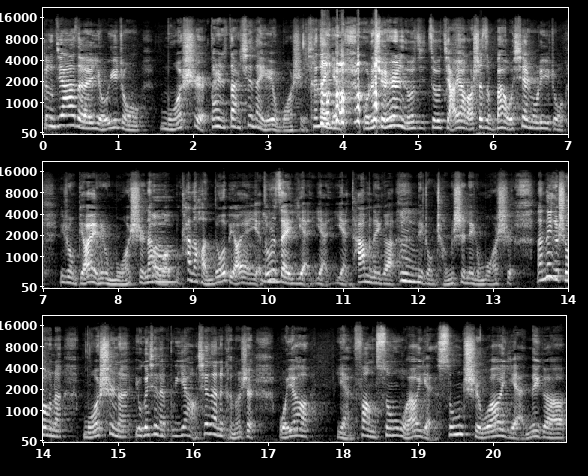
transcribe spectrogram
更加的有一种模式，但是但是现在也有模式，现在也 我的学生也都都讲呀，老师怎么办？我陷入了一种一种表演这种模式。那我们看到很多表演也都是在演演演他们那个那种城市那种模式。那那个时候呢，模式呢又跟现在不一样。现在呢，可能是我要。演放松，我要演松弛，我要演那个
